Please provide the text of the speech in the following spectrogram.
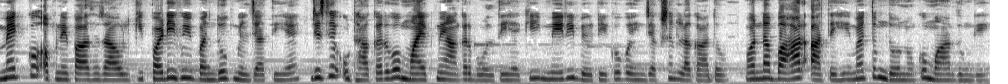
मैक को अपने पास राहुल की पड़ी हुई बंदूक मिल जाती है, जिसे उठाकर वो माइक में आकर बोलती है कि मेरी बेटी को वो इंजेक्शन लगा दो, वरना बाहर आते ही मैं तुम दोनों को मार दूँगी।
